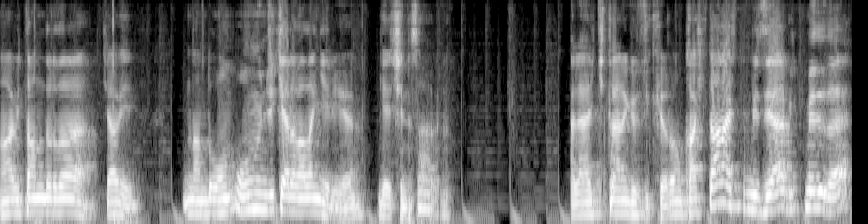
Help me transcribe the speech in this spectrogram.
Abi Thunder'da. Xavi. Bundan da 10. 10. kere falan geliyor. Geçiniz abi. Hala iki tane gözüküyor. Oğlum kaç tane açtık biz ya? Bitmedi de.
